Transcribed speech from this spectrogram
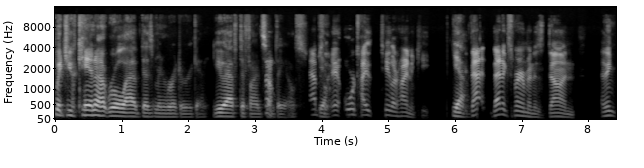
But you cannot roll out Desmond Ridder again. You have to find something else. Yeah. Absolutely. Or Ty- Taylor Heinicke. Yeah. Like, that that experiment is done. I think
